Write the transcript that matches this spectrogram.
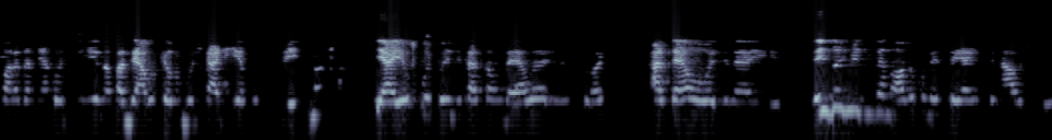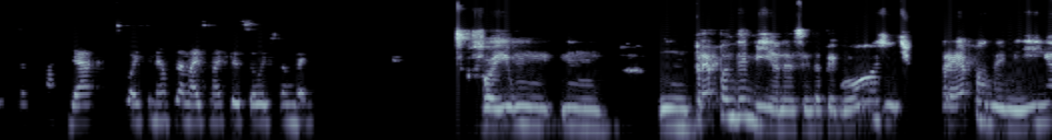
fora da minha rotina, fazer algo que eu não buscaria por mesma. E aí eu fui por indicação dela e estou até hoje, né, e desde 2019 eu comecei a ensinar os cursos, a compartilhar os conhecimentos a mais e mais pessoas também. Foi um, um, um pré-pandemia, né? Você ainda pegou, a gente pré-pandemia.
